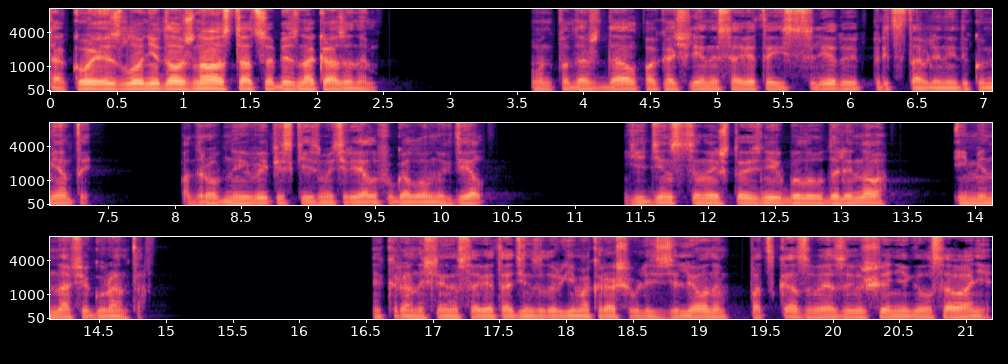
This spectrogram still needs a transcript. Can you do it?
Такое зло не должно остаться безнаказанным. Он подождал, пока члены Совета исследуют представленные документы, подробные выписки из материалов уголовных дел. Единственное, что из них было удалено — имена фигурантов. Экраны членов Совета один за другим окрашивались зеленым, подсказывая о завершении голосования.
